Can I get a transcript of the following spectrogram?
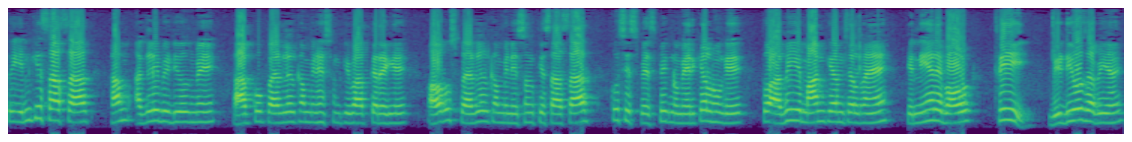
तो इनके साथ साथ हम अगले वीडियोज़ में आपको पैरेलल कॉम्बिनेशन की बात करेंगे और उस पैरेलल कॉम्बिनेशन के साथ साथ कुछ स्पेसिफिक न्यूमेरिकल होंगे। तो अभी ये मान के हम चल रहे हैं कि नियर अबाउट थ्री वीडियोज़ अभी है।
